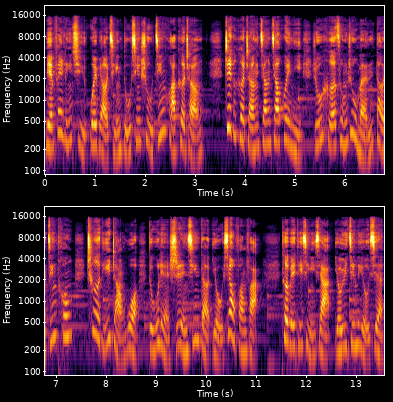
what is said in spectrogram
免费领取微表情读心术精华课程。这个课程将教会你如何从入门到精通，彻底掌握读脸识人心的有效方法。特别提醒一下，由于精力有限，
